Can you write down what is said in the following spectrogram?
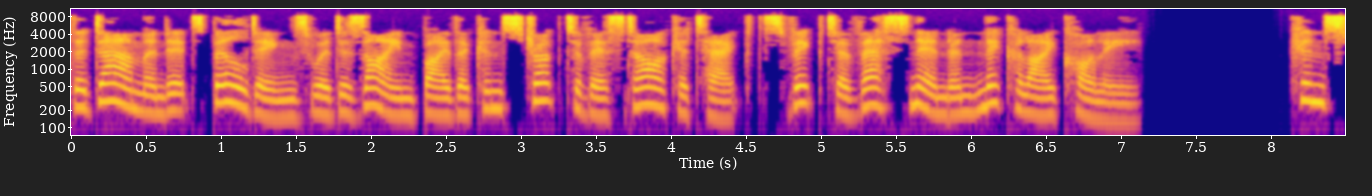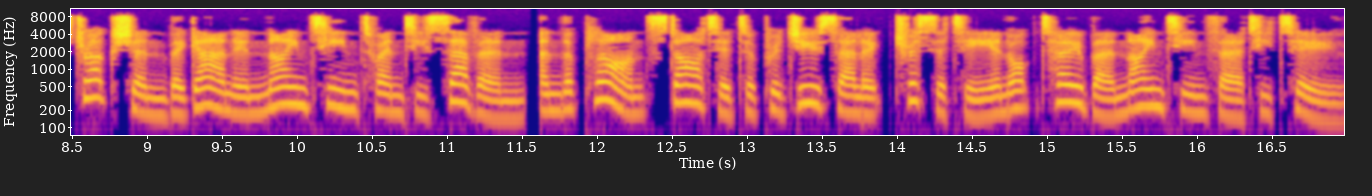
The dam and its buildings were designed by the constructivist architects Victor Vesnin and Nikolai Kolli. Construction began in 1927, and the plant started to produce electricity in October 1932.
